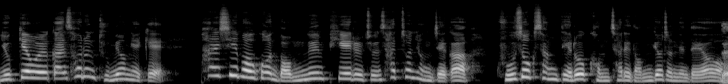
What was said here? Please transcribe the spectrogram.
6개월간 32명에게 80억 원 넘는 피해를 준 사촌 형제가 구속 상태로 검찰에 넘겨졌는데요. 네.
